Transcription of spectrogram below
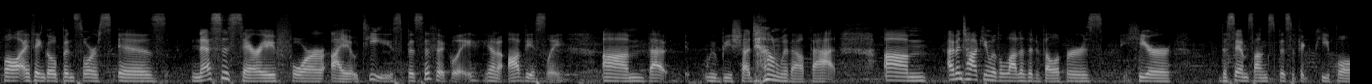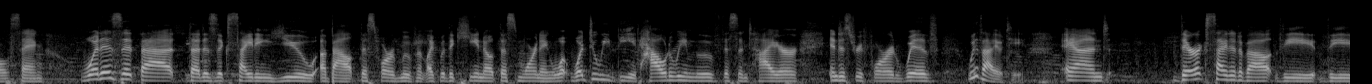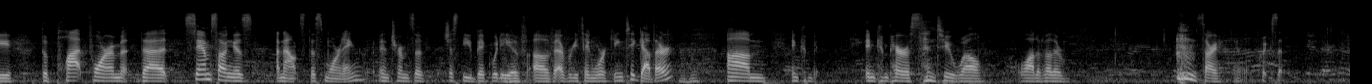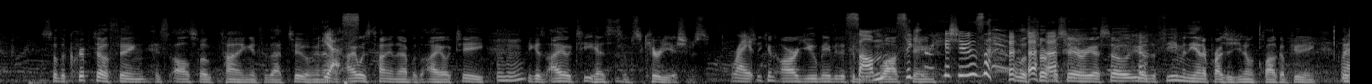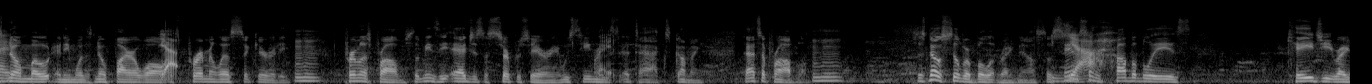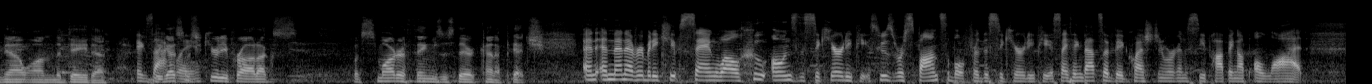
Well, I think open source is necessary for IoT specifically, you know, obviously. Um, that would be shut down without that. Um, I've been talking with a lot of the developers here, the Samsung specific people, saying, what is it that, that is exciting you about this forward movement, like with the keynote this morning? What, what do we need? How do we move this entire industry forward with, with IoT? And they're excited about the, the, the platform that Samsung has announced this morning in terms of just the ubiquity of, of everything working together um, in, com- in comparison to, well, a lot of other sorry, I quick sip. So the crypto thing is also tying into that too. I mean, Yes. Mm-hmm. I, was tying that with IoT because IoT has some security issues. Right. So you can argue maybe there could Some be blockchain. security issues? well, the surface area. So you know, the theme in the enterprise is you know in cloud computing, there's Right. no moat anymore. There's no firewall. Yeah. It's perimeterless security. Mm-hmm. Perimeterless problems. So it means the edge is a surface area. We've seen Right. these attacks coming. That's a problem. Mm-hmm. So there's no silver bullet right now. So Samsung Yeah. probably is cagey right now on the data. Exactly. They got some security products, but smarter things is their kind of pitch. And, and then everybody keeps saying, well, who owns the security piece? Who's responsible for the security piece? I think that's a big question we're going to see popping up a lot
